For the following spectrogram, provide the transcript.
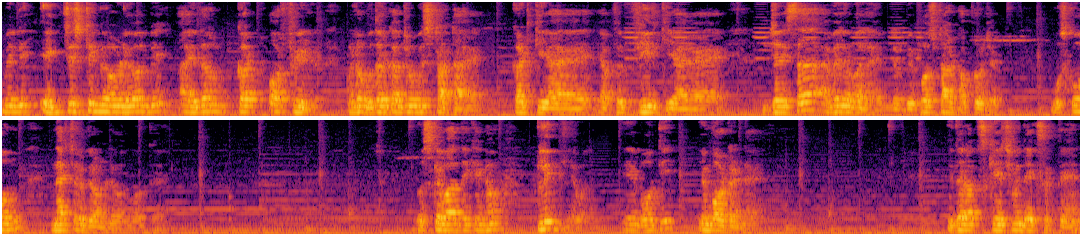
mainly existing ground level में इधर कट और फ़ील्ड मतलब उधर का जो भी स्टाटा है कट किया है या फिर फील किया गया है, जैसा अवेलेबल है, जो बिफोर स्टार्ट ऑफ़ प्रोजेक्ट उसको हम नेचुरल ग्राउंड लेवल बोलते हैं। उसके बाद देखेंगे हम प्लिंथ लेवल ये बहुत ही इंपॉर्टेंट है। इधर आप स्केच में देख सकते हैं।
